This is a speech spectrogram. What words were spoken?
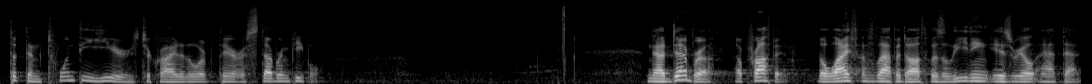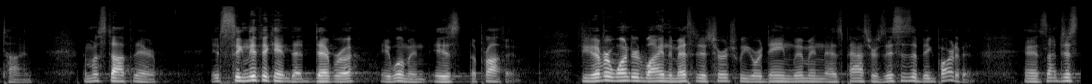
It took them 20 years to cry to the Lord. They are a stubborn people. Now, Deborah, a prophet, the wife of Lapidoth, was leading Israel at that time. I'm going to stop there. It's significant that Deborah, a woman, is the prophet. If you've ever wondered why in the Methodist Church we ordain women as pastors, this is a big part of it. And it's not just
